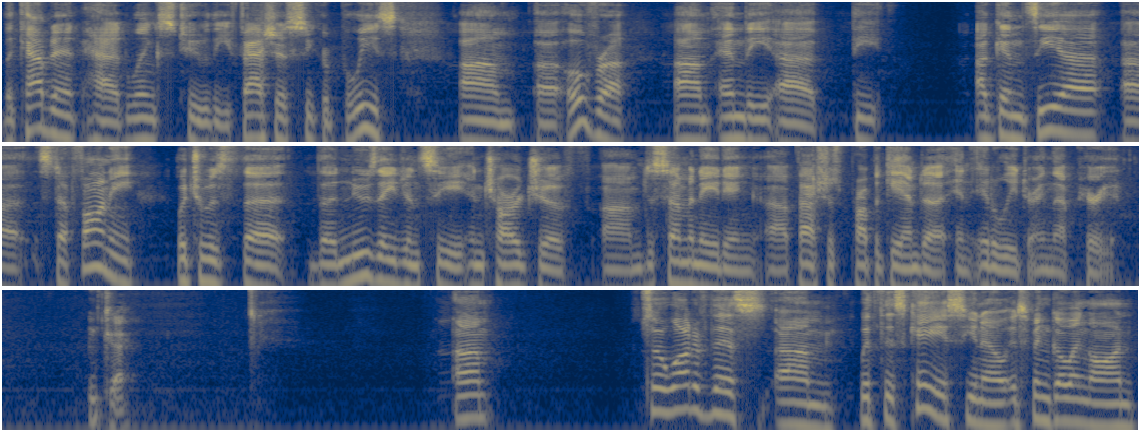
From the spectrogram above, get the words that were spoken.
the cabinet had links to the fascist secret police, um, uh, OVRA, um, and the uh, the Agenzia uh, Stefani, which was the the news agency in charge of um, disseminating uh, fascist propaganda in Italy during that period. okay. Um, so a lot of this um, with this case, you know, it's been going on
